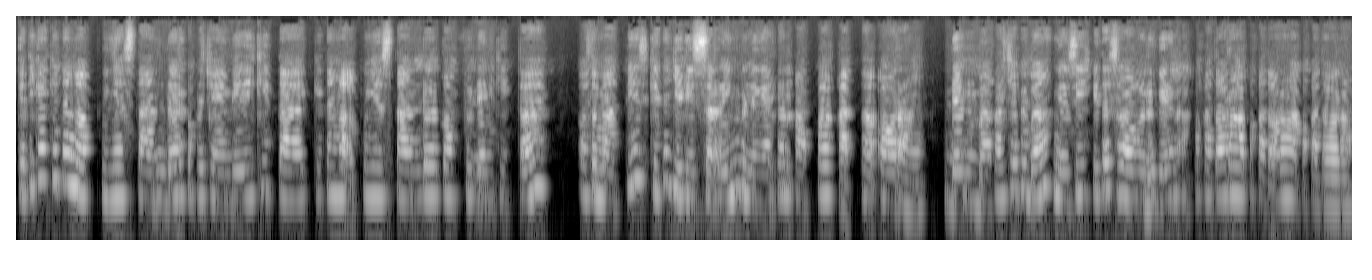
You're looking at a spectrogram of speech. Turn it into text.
ketika kita nggak punya standar kepercayaan diri kita, kita nggak punya standar confident kita, otomatis kita jadi sering mendengarkan apa kata orang. Dan bakal capek banget nggak sih kita selalu ngedengerin apa kata orang, apa kata orang, apa kata orang.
